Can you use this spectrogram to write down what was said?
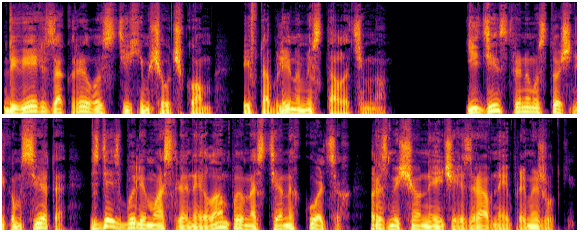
Дверь закрылась тихим щелчком, и в таблинуме стало темно. Единственным источником света здесь были масляные лампы в настенных кольцах, размещенные через равные промежутки.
